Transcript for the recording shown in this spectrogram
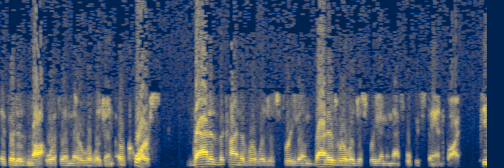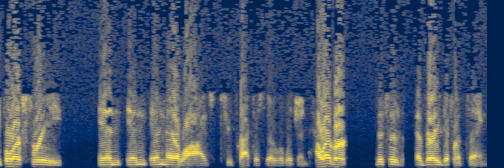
if it is not within their religion. Of course, that is the kind of religious freedom. That is religious freedom, and that's what we stand by. People are free in in in their lives to practice their religion. However, this is a very different thing.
